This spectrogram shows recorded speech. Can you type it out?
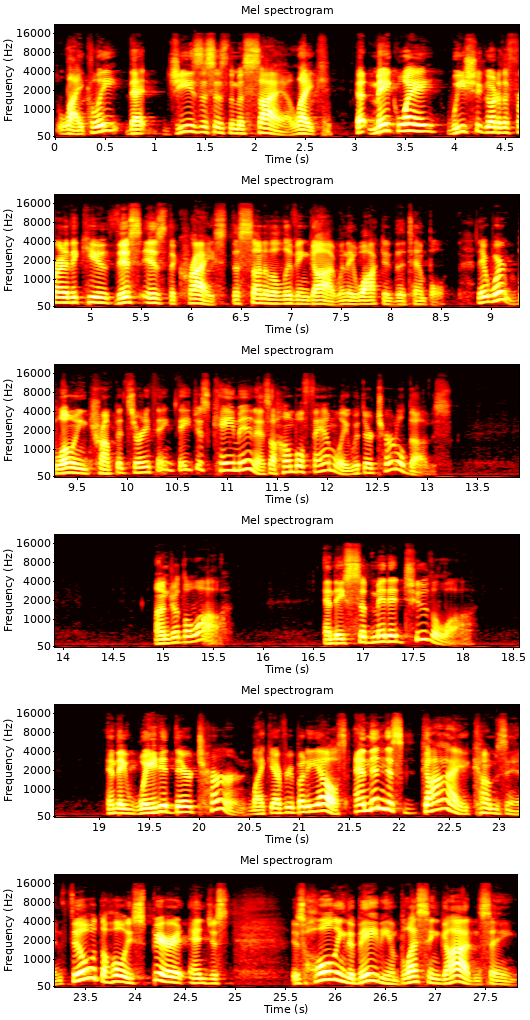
likely that Jesus is the Messiah. Like, uh, make way, we should go to the front of the queue. This is the Christ, the Son of the living God, when they walked into the temple. They weren't blowing trumpets or anything, they just came in as a humble family with their turtle doves under the law. And they submitted to the law. And they waited their turn like everybody else. And then this guy comes in, filled with the Holy Spirit, and just is holding the baby and blessing God and saying,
